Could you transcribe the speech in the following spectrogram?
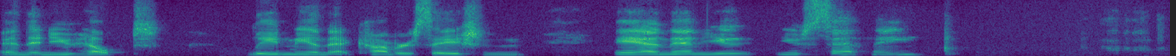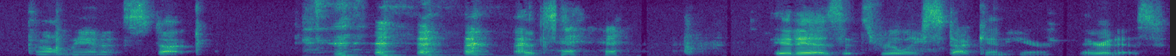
and then you helped lead me in that conversation, and then you you sent me. Oh man, it's stuck. it's, it is. It's really stuck in here. There it is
